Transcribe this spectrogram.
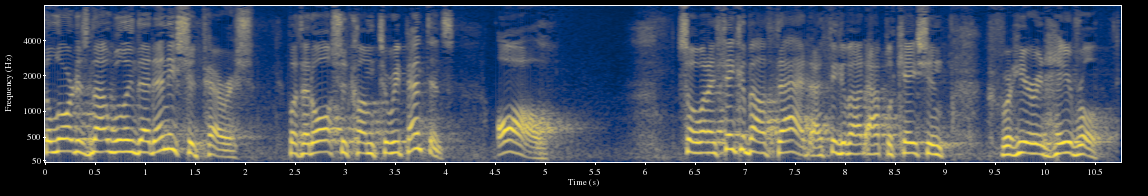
The Lord is not willing that any should perish, but that all should come to repentance. All. So when I think about that, I think about application for here in Haverhill.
